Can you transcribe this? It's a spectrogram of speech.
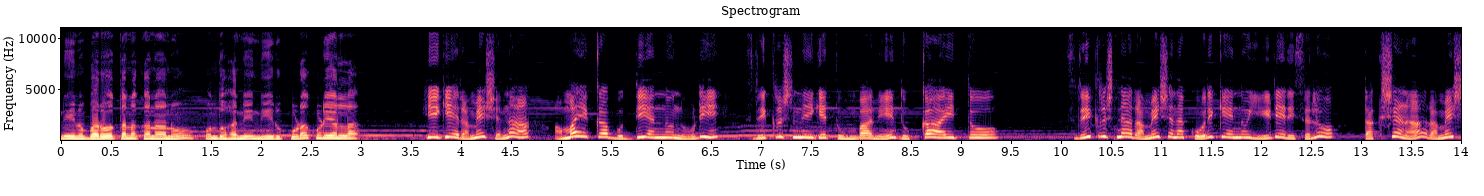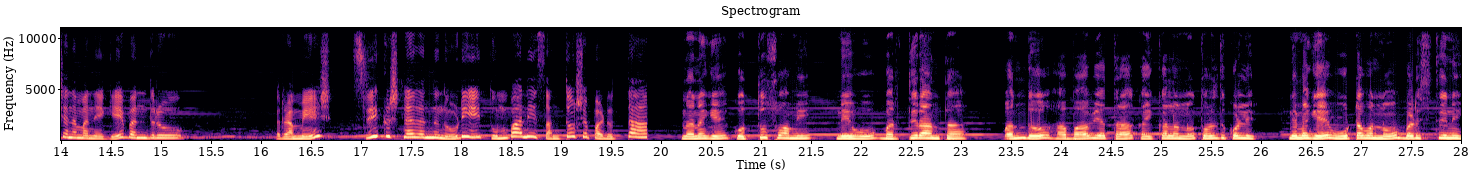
ನೀನು ಬರೋ ತನಕ ನಾನು ಒಂದು ಹನಿ ನೀರು ಕೂಡ ಕುಡಿಯಲ್ಲ. ಹೀಗೆ ರಮೇಶನ ಅಮಾಯಕ ಬುದ್ಧಿಯನ್ನು ನೋಡಿ ಶ್ರೀಕೃಷ್ಣನಿಗೆ ತುಂಬಾನೇ ದುಃಖ ಆಯಿತು. ಶ್ರೀಕೃಷ್ಣ ರಮೇಶನ ಕೋರಿಕೆಯನ್ನು ಈಡೇರಿಸಲು ತಕ್ಷಣ ರಮೇಶನ ಮನೆಗೆ ಬಂದ್ರು. ರಮೇಶ್ ಶ್ರೀಕೃಷ್ಣನನ್ನು ನೋಡಿ ತುಂಬಾನೇ ಸಂತೋಷ ಪಡುತ್ತಾ ನನಗೆ ಗೊತ್ತು ಸ್ವಾಮಿ ನೀವು ಬರ್ತೀರಾ ಅಂತ. ಬಂದು ಆ ಬಾವಿ ಹತ್ರ ಕೈಕಾಲನ್ನು ತೊಳೆದುಕೊಳ್ಳಿ ನಿಮಗೆ ಊಟವನ್ನು ಬಡಿಸ್ತೀನಿ.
